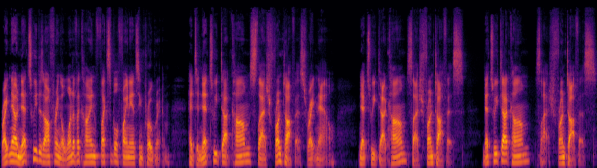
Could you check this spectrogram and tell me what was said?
Right now, NetSuite is offering a one-of-a-kind flexible financing program. Head to netsuite.com slash front office right now. netsuite.com slash front office netsuite.com slash front office.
